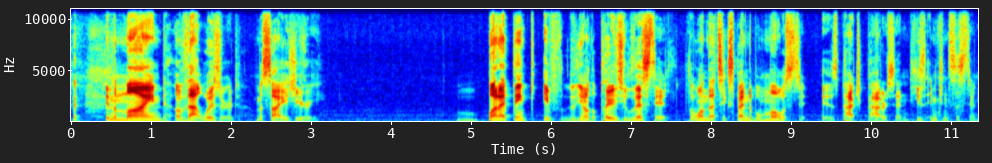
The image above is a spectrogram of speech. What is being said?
in the mind of that wizard, Masai Ujiri. But I think if you know the players you listed, the one that's expendable most is Patrick Patterson. He's inconsistent.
